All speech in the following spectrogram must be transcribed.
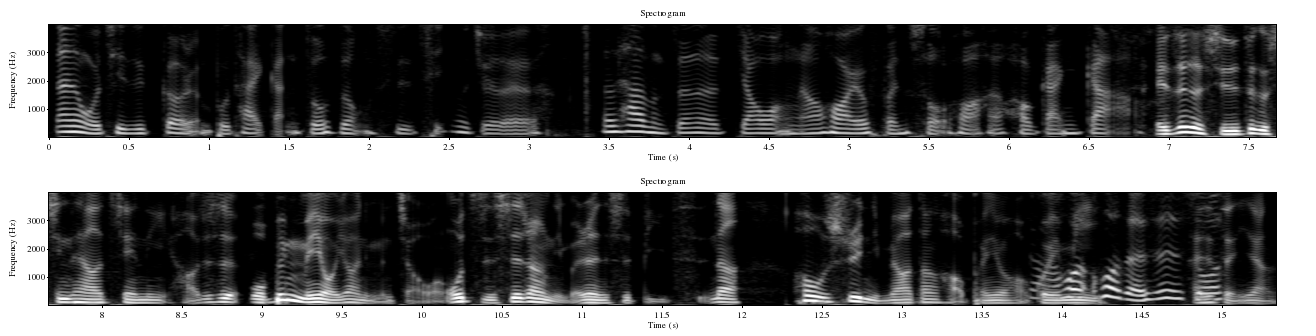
但是我其实个人不太敢做这种事情，我觉得。但是他们真的交往，然后后来又分手的话，还好尴尬哦。哎，这个其实这个心态要建立好，就是我并没有要你们交往，我只是让你们认识彼此。那。后续你们要当好朋友、好闺蜜，或或者是说是怎样？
